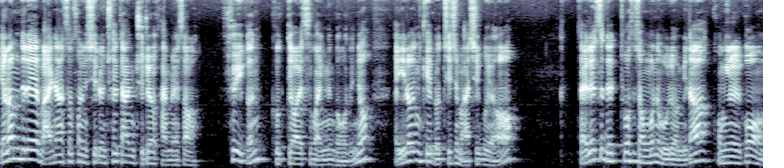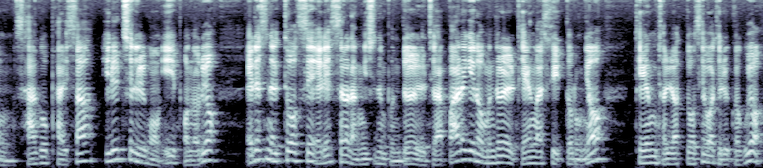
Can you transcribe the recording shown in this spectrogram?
여러분들의 마이너스 손실은 최대한 줄여가면서 수익은 극대화할 수가 있는 거거든요. 자, 이런 기회 놓치지 마시고요. 자, LS 네트워크 정보는 무료입니다. 010-4984-1710 이 번호로요. LS 네트워크에 LS라 남기시는 분들 제가 빠르게 여러분들 대응할 수 있도록요. 대응 전략도 세워드릴 거고요.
